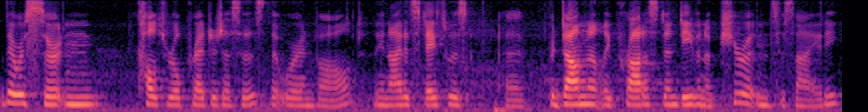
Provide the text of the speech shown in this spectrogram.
there were certain cultural prejudices that were involved. The United States was a predominantly Protestant, even a Puritan society.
